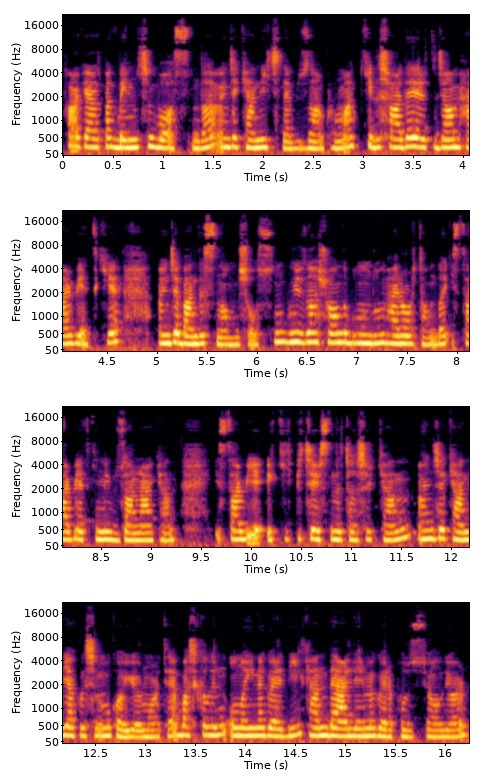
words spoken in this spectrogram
Fark yaratmak benim için bu aslında. Önce kendi içine bir düzen kurmak ki dışarıda yaratacağım her bir etki önce bende sınanmış olsun. Bu yüzden şu anda bulunduğum her ortamda ister bir etkinlik düzenlerken, ister bir ekip içerisinde çalışırken önce kendi yaklaşımımı koyuyorum ortaya. Başkalarının onayına göre değil, kendi değerlerime göre pozisyon alıyorum.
